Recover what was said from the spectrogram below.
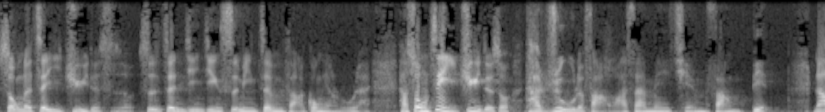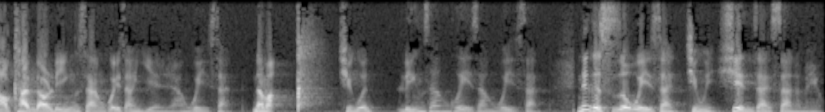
送了这一句的时候，是真精进四明真法供养如来。他送这一句的时候，他入了法华三昧前方便。然后看到灵山会上俨然未散，那么，请问灵山会上未散，那个时候未散，请问现在散了没有？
